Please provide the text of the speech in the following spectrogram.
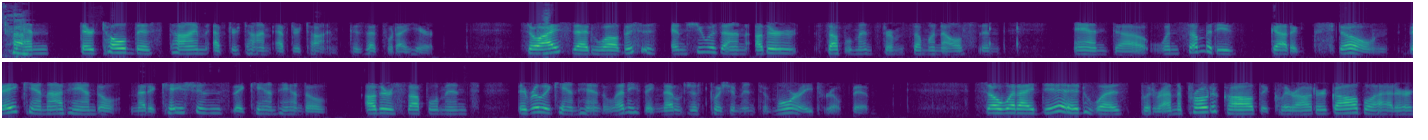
Huh. And they're told this time after time after time because that's what I hear. So I said, well, this is, and she was on other supplements from someone else, and and uh, when somebody's got a stone, they cannot handle medications, they can't handle other supplements, they really can't handle anything. That'll just push them into more atrial fib. So what I did was put her on the protocol to clear out her gallbladder,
